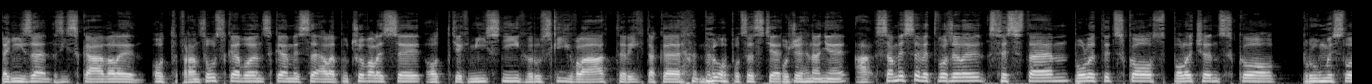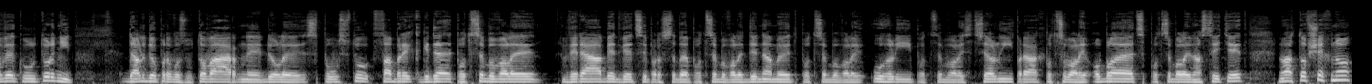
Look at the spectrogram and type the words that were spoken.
Peníze získávali od francouzské vojenské mise, ale půjčovali si od těch místních ruských vlád, kterých také bylo po cestě požehnaně. A sami se vytvořili systém politicko, společensko, průmyslově kulturní dali do provozu továrny, doly, spoustu fabrik, kde potřebovali vyrábět věci pro sebe, potřebovali dynamit, potřebovali uhlí, potřebovali střelný prach, potřebovali obléc, potřebovali nasytit. No a to všechno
